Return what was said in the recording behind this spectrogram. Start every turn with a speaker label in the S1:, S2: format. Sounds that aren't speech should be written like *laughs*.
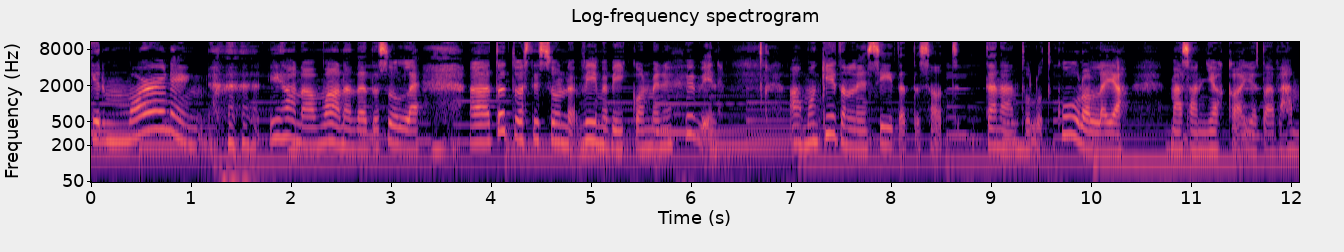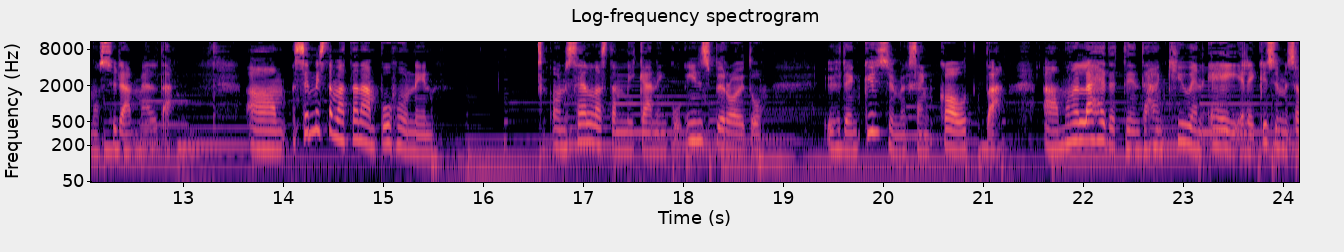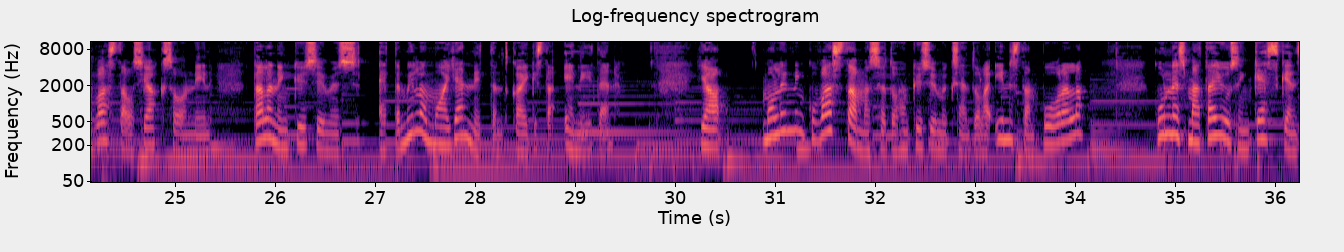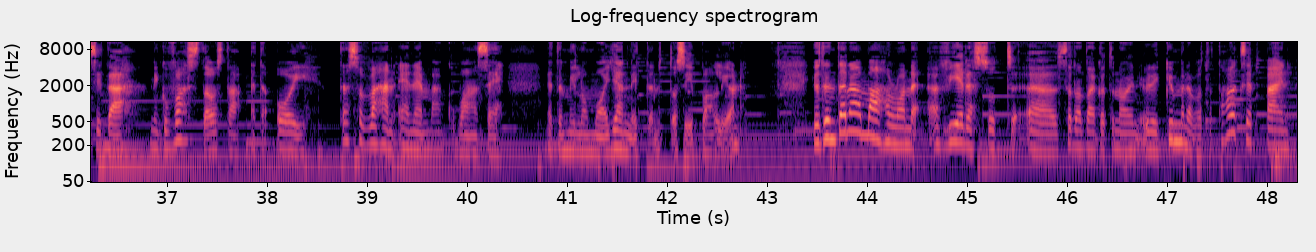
S1: good morning! *laughs* Ihanaa maanantaita sulle. toivottavasti sun viime viikko on mennyt hyvin. mä oon kiitollinen siitä, että sä oot tänään tullut kuulolle ja mä saan jakaa jotain vähän mun sydämeltä. se, mistä mä tänään puhun, niin on sellaista, mikä niinku inspiroitu yhden kysymyksen kautta. mulle lähetettiin tähän Q&A, eli kysymys- ja vastausjaksoon, niin tällainen kysymys, että milloin mua on jännittänyt kaikista eniten. Ja mä olin niin kuin vastaamassa tuohon kysymykseen tuolla Instan puolella, kunnes mä tajusin kesken sitä niin kuin vastausta, että oi, tässä on vähän enemmän kuin vaan se, että milloin mua on jännittänyt tosi paljon. Joten tänään mä haluan viedä sut, äh, sanotaanko että noin yli 10 vuotta taaksepäin,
